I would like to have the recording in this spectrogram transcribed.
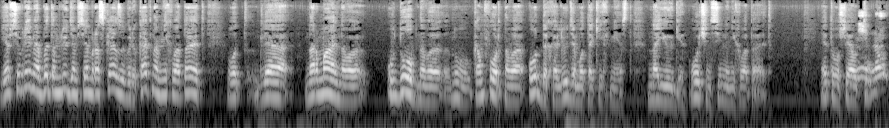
Я все время об этом людям всем рассказываю, говорю, как нам не хватает вот для нормального, удобного, ну, комфортного отдыха людям вот таких мест на юге. Очень сильно не хватает. Это уж я очень... ну,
